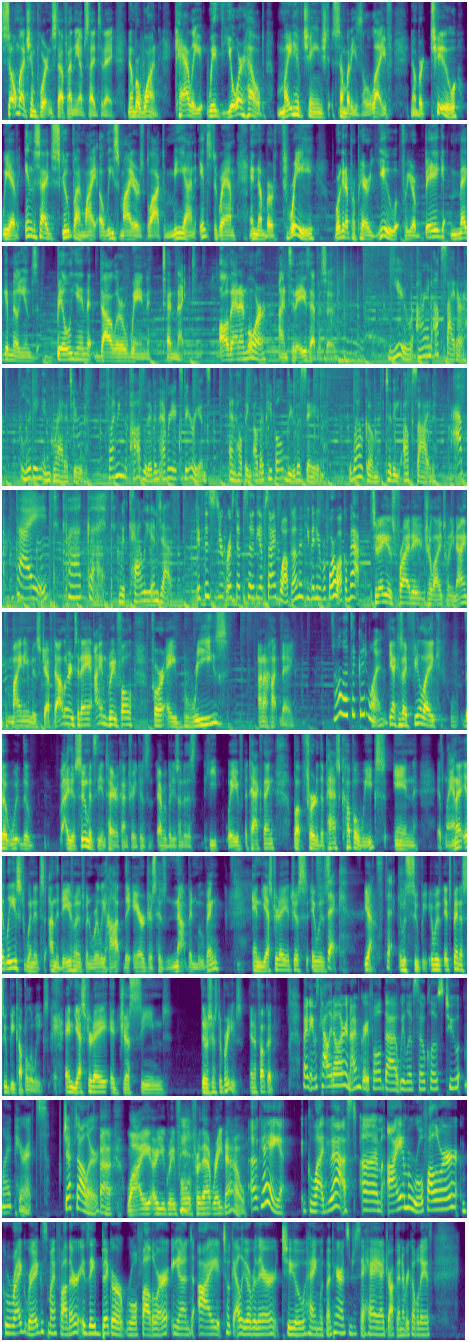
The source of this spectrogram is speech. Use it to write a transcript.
So much important stuff on the upside today. Number one, Callie, with your help, might have changed somebody's life. Number two, we have inside scoop on why Elyse Myers blocked me on Instagram. And number three, we're going to prepare you for your big Mega Millions billion dollar win tonight. All that and more on today's episode. You are an upsider, living in gratitude, finding the positive in every experience, and helping other people do the same. Welcome to the Upside Update Pocket. with Callie and Jeff. If this is your first episode of The Upside, welcome. If you've been here before, welcome back. Today is Friday, July 29th. My name is Jeff Dollar, and today I am grateful for a breeze on a hot day. Oh, that's a good one. Yeah, because I feel like the the I assume it's the entire country because everybody's under this heat wave attack thing. But for the past couple weeks in Atlanta, at least, when it's on the days when it's been really hot, the air just has not been moving. And yesterday, it just it was Thick. yeah, It's thick. it was soupy. It was it's been a soupy couple of weeks. And yesterday, it just seemed there was just a breeze, and it felt good. My name is Callie Dollar, and I'm grateful that we live so close to my parents. Jeff Dollar. Uh, why are you grateful for that right now? Okay. Glad you asked. Um, I am a rule follower. Greg Riggs, my father, is a bigger rule follower. And I took Ellie over there to hang with my parents and just say, hey, I drop in every couple days.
